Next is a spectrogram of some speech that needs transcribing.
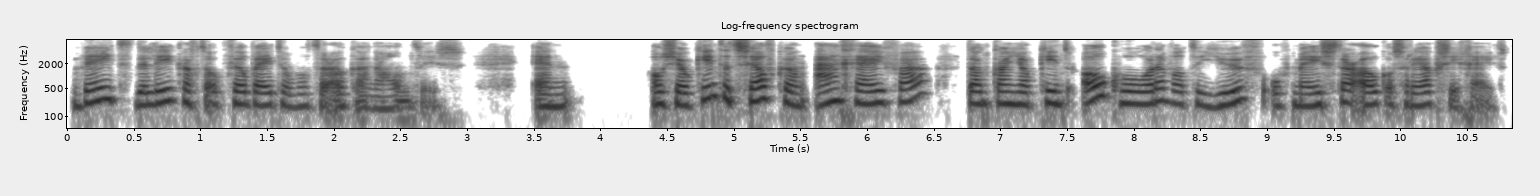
weet de leerkracht ook veel beter wat er ook aan de hand is. En als jouw kind het zelf kan aangeven, dan kan jouw kind ook horen wat de juf of meester ook als reactie geeft.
